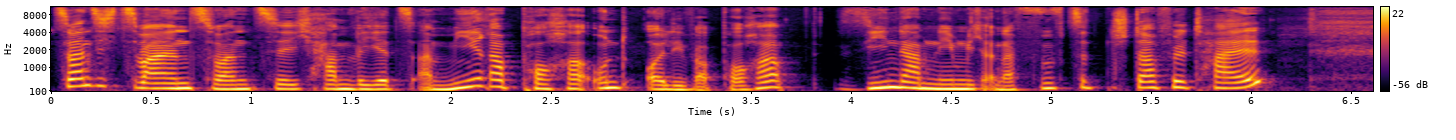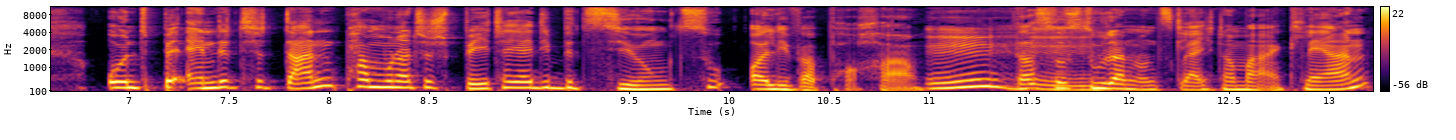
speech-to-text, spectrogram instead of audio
2022 haben wir jetzt Amira Pocher und Oliver Pocher. Sie nahm nämlich an der 15. Staffel teil und beendete dann ein paar Monate später ja die Beziehung zu Oliver Pocher. Das wirst du dann uns gleich nochmal erklären.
